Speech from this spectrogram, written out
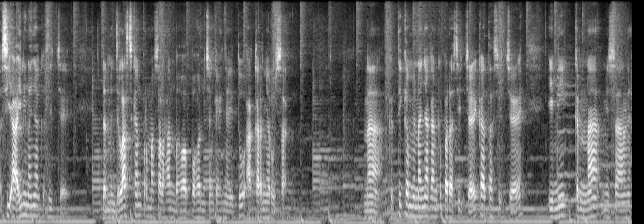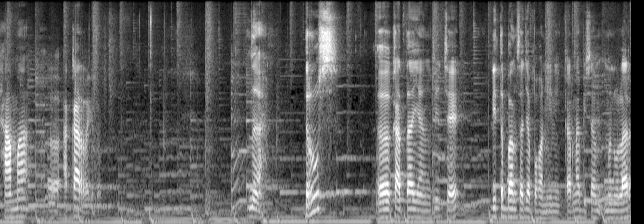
si A ini nanya ke si C dan menjelaskan permasalahan bahwa pohon cengkehnya itu akarnya rusak. Nah ketika menanyakan kepada si C kata si C ini kena misalnya hama e, akar gitu. Nah Terus e, kata yang si C ditebang saja pohon ini karena bisa menular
